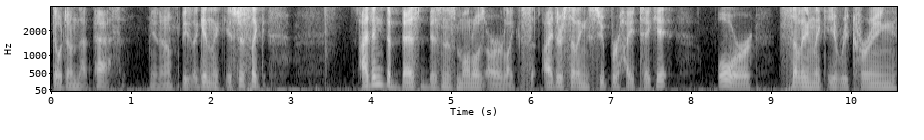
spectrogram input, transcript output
go down that path. You know, because again, like it's just like I think the best business models are like either selling super high ticket or selling like a recurring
